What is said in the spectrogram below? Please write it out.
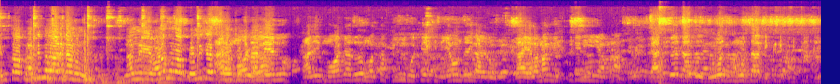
ఎంతో ప్రతిమలాడినాను. నన్ను ఈ వడములో పెళ్ళి చూస్తున్నావా? లేదు. అది మోటారు మొత్తం ఫ్యూల్ కొట్టేసింది. ఏముంటది కాదు ఆ ఎలమాకి తీసుకుంటే నీ అమ్మ దాంతో రోజు మూడు సార్లు దిక్కు దిక్కు దిక్కు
